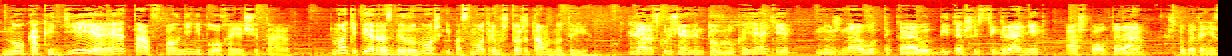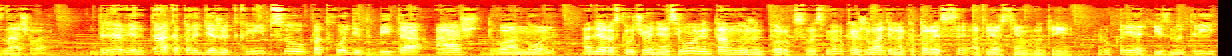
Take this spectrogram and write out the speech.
но как идея это вполне неплохо, я считаю. Ну а теперь разберу нож и посмотрим, что же там внутри. Для раскручивания винтов в рукояти нужна вот такая вот бита, шестигранник, аж полтора, чтобы это не значило. Для винта, который держит клипсу, подходит бита H2.0. А для раскручивания осевого винта нужен торг с восьмеркой, желательно который с отверстием внутри. Рукоять изнутри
